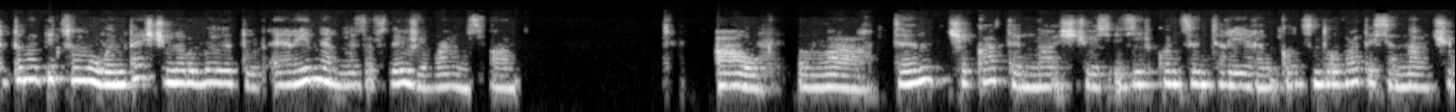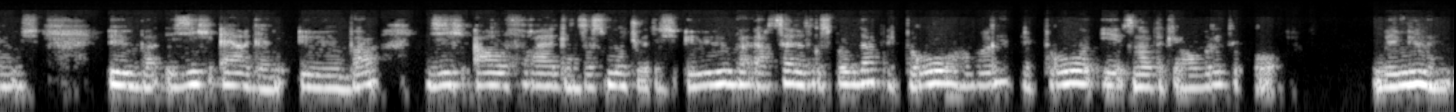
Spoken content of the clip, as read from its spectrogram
Тобто ми підсумовуємо те, що ми робили тут. Erinnern ми завжди вживаємо з an. Aufwarten – чекати на щось. Sich konzentrieren – концентруватися на чомусь. Über – sich ärgern – über. Sich aufregen – засмучуватись. Über. Erzählen – розповідати про, говорити про і знов таки говорити про. Bemühen.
